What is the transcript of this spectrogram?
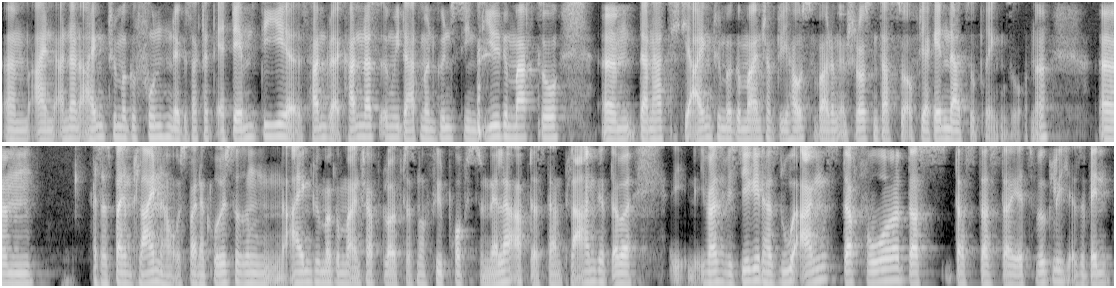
ähm, einen anderen Eigentümer gefunden, der gesagt hat, er dämmt die, das Handwerk kann das irgendwie, da hat man einen günstigen Deal gemacht, so. Ähm, dann hat sich die Eigentümergemeinschaft, die Hausverwaltung entschlossen, das so auf die Agenda zu bringen, so, ne. Ähm, es ist bei einem kleinen Haus, bei einer größeren Eigentümergemeinschaft läuft das noch viel professioneller ab, dass da einen Plan gibt. Aber ich weiß nicht, wie es dir geht. Hast du Angst davor, dass, dass, dass da jetzt wirklich, also wenn,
